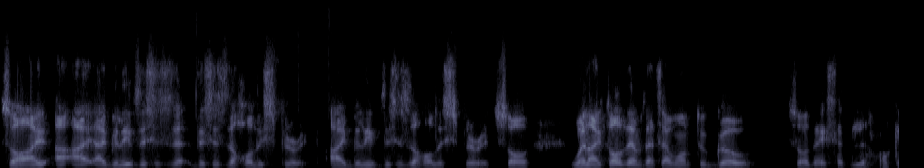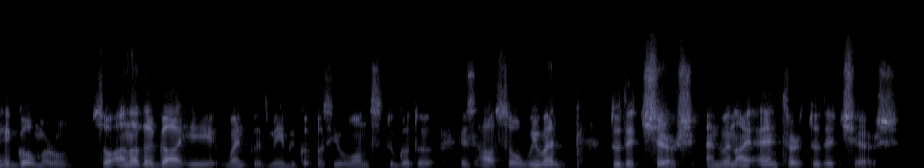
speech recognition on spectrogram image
So I, I, I believe this is the, this is the Holy Spirit. I believe this is the Holy Spirit. So when I told them that I want to go, so they said, okay, go, Maroon. So another guy, he went with me because he wants to go to his house. So we went to the church. And when I entered to the church,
